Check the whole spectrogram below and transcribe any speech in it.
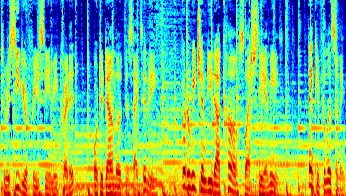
To receive your free CME credit or to download this activity, go to reachmd.com/cme. Thank you for listening.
